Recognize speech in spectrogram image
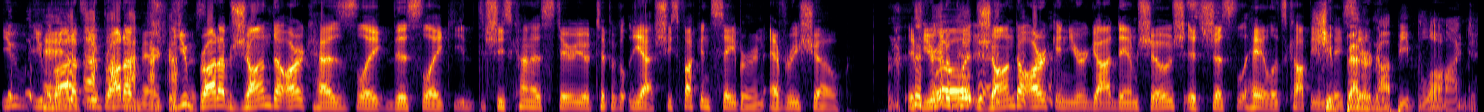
you you Hands. brought up you brought up you brought up Jeanne d'Arc has like this like she's kind of stereotypical yeah she's fucking Saber in every show if you're gonna put Jeanne d'Arc in your goddamn show it's just hey let's copy and She paste better Saber. not be blonde.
